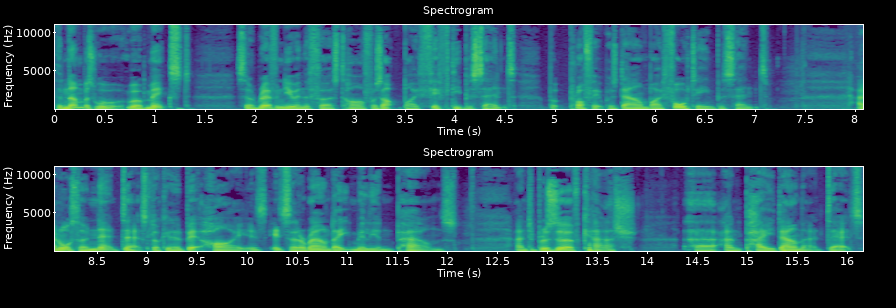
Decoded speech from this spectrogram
The numbers were, were mixed. So revenue in the first half was up by 50%, but profit was down by 14%. And also net debt's looking a bit high. It's, it's at around £8 million. And to preserve cash, uh, and pay down that debt,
